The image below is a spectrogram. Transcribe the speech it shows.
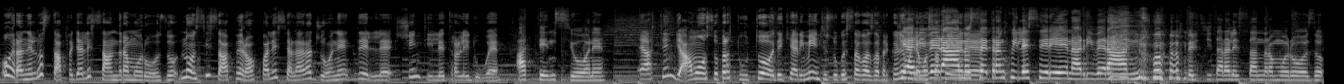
Ora nello staff di Alessandra Amoroso. Non si sa però quale sia la ragione delle scintille tra le due. Attenzione. E attendiamo soprattutto dei chiarimenti su questa cosa perché Che noi vogliamo arriveranno, sapere... stai tranquilla e serena, arriveranno. per citare Alessandro Amoroso.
